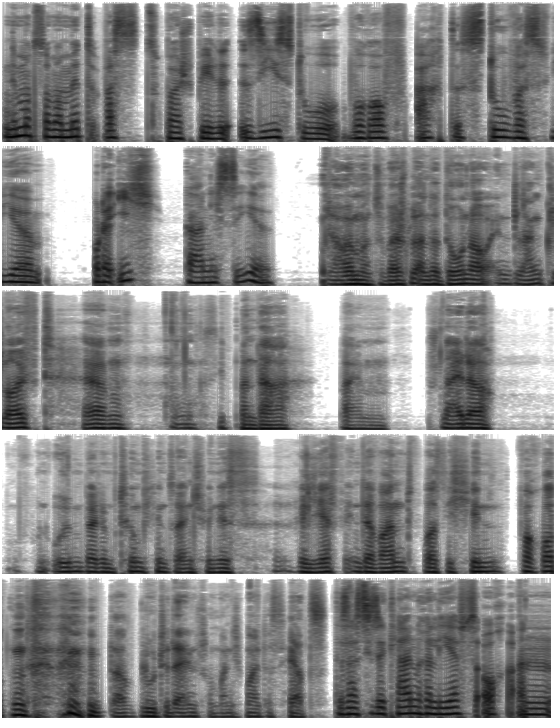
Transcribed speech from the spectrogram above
Nimm uns doch mal mit, was zum Beispiel siehst du, worauf achtest du, was wir oder ich gar nicht sehe? Ja, wenn man zum Beispiel an der Donau entlang läuft, ähm, sieht man da beim Schneider von Ulm bei dem Türmchen so ein schönes Relief in der Wand vor sich hin verrotten. da blutet einem schon manchmal das Herz. Das heißt, diese kleinen Reliefs auch an,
